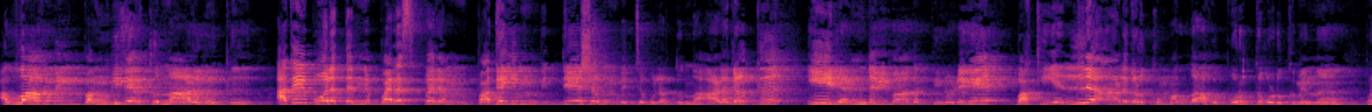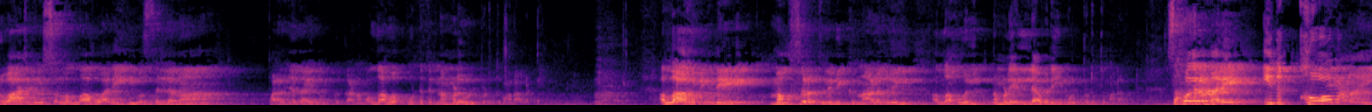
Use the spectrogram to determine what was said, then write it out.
അള്ളാഹുവിൽ പങ്കു ചേർക്കുന്ന ആളുകൾക്ക് അതേപോലെ തന്നെ പരസ്പരം പകയും വിദ്വേഷവും വെച്ച് പുലർത്തുന്ന ആളുകൾക്ക് ഈ രണ്ട് വിഭാഗത്തിനൊഴികെ ബാക്കി എല്ലാ ആളുകൾക്കും അള്ളാഹു പുറത്തു കൊടുക്കുമെന്ന് പ്രവാചകൻ സല്ലാഹു അലഹി വസല്ലമ പറഞ്ഞതായി നമുക്ക് കാണാം. അള്ളാഹു അക്കൂട്ടത്തിൽ നമ്മളെ ഉൾപ്പെടുത്തുമാറാകട്ടെ. അള്ളാഹുവിന്റെ മഹ്ഫിറത്ത് ലഭിക്കുന്ന ആളുകളിൽ അള്ളാഹു നമ്മളെ എല്ലാവരെയും ഉൾപ്പെടുത്തുമാറാകട്ടെ സഹോദരന്മാരെ ഇത് കോമണായി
